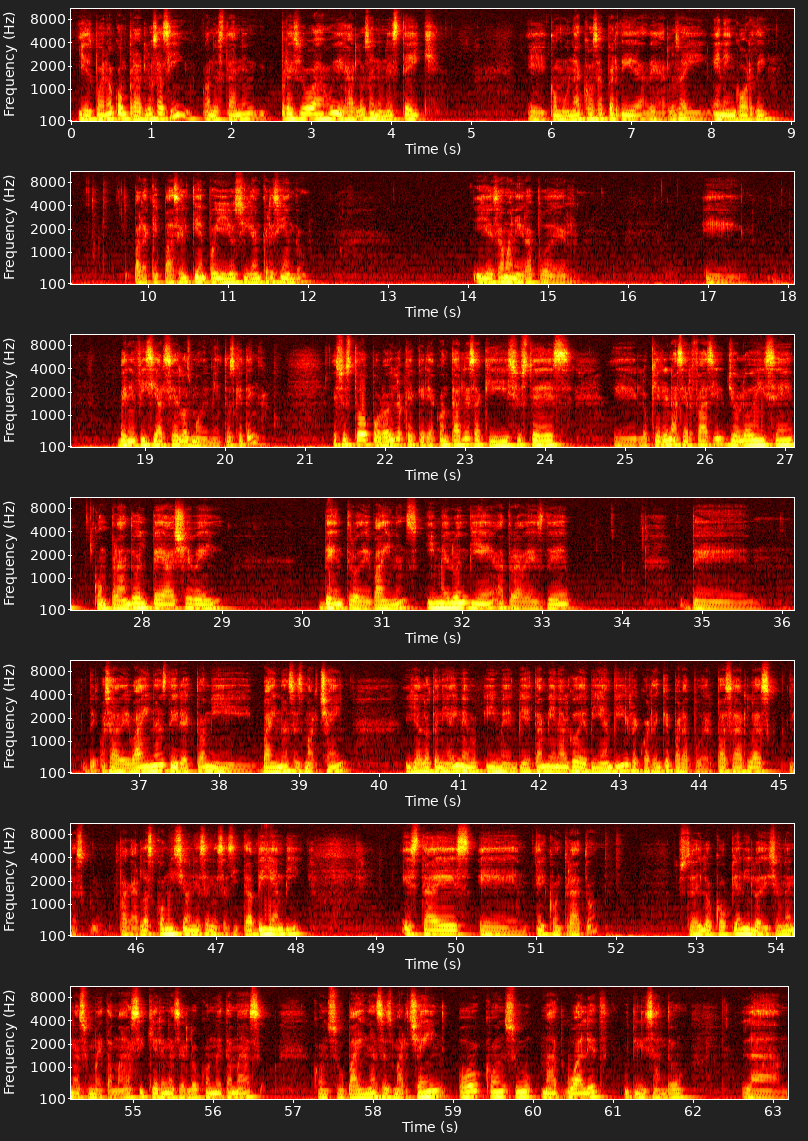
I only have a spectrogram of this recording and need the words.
y es bueno comprarlos así cuando están en precio bajo y dejarlos en un stake eh, como una cosa perdida dejarlos ahí en engorde para que pase el tiempo y ellos sigan creciendo y de esa manera poder eh, beneficiarse de los movimientos que tenga. Eso es todo por hoy lo que quería contarles. Aquí si ustedes eh, lo quieren hacer fácil, yo lo hice comprando el PHB dentro de Binance y me lo envié a través de, de, o sea, de Binance directo a mi Binance Smart Chain y ya lo tenía y me, y me envié también algo de BNB. Recuerden que para poder pasar las, pagar las comisiones se necesita BNB esta es eh, el contrato. Ustedes lo copian y lo adicionan a su Metamask si quieren hacerlo con Metamask, con su Binance Smart Chain o con su Mat Wallet utilizando la,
